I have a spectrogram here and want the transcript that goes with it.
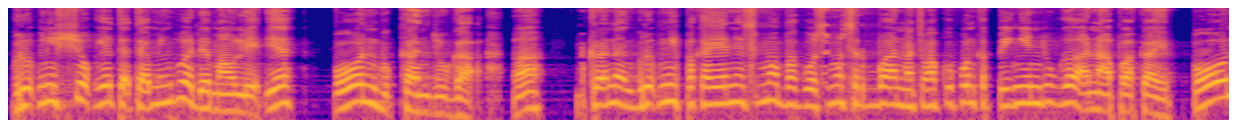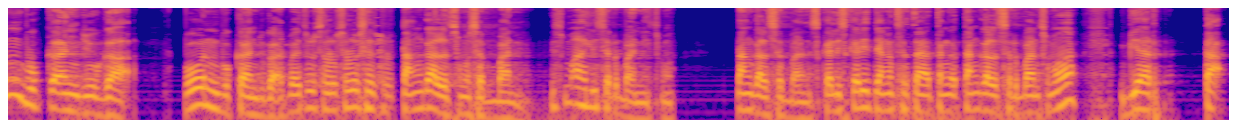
grup ini syok ya, tiap-tiap minggu ada maulid ya. Pun bukan juga. Ha? Kerana grup ini pakaiannya semua bagus, semua serban. Macam aku pun kepingin juga nak pakai. Pun bukan juga pun bukan juga. Sebab itu selalu-selalu saya suruh tanggal semua serban. Ini semua ahli serban ni semua. Tanggal serban. Sekali-sekali jangan tanggal, serban semua. Biar tak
